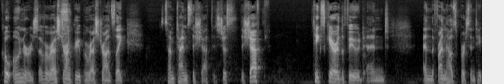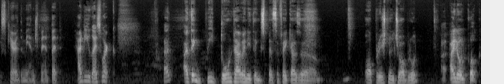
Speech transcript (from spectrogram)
co owners of a restaurant group and restaurants. Like, sometimes the chef is just the chef takes care of the food and and the front of the house person takes care of the management. But how do you guys work? I, I think we don't have anything specific as a operational job role. I, I don't cook.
